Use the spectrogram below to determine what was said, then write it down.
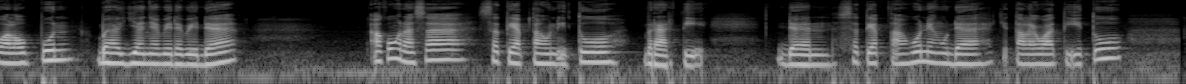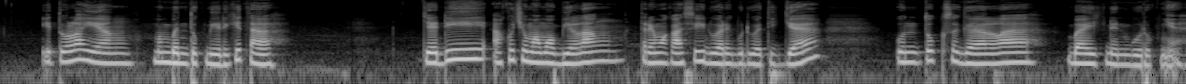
walaupun bahagianya beda-beda, aku ngerasa setiap tahun itu berarti. Dan setiap tahun yang udah kita lewati itu itulah yang membentuk diri kita. Jadi aku cuma mau bilang terima kasih 2023 untuk segala baik dan buruknya.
